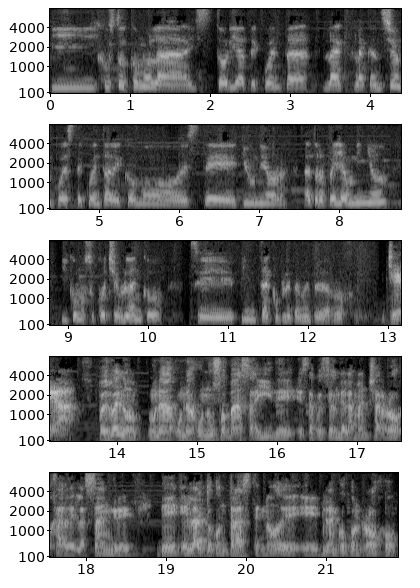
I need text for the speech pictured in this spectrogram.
y justo como la historia te cuenta, la, la canción pues te cuenta de cómo este junior atropella a un niño y cómo su coche blanco se pinta completamente de rojo. Yeah. Pues bueno, una, una, un uso más ahí de esta cuestión de la mancha roja, de la sangre, del el alto contraste, ¿no? De eh, blanco con rojo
